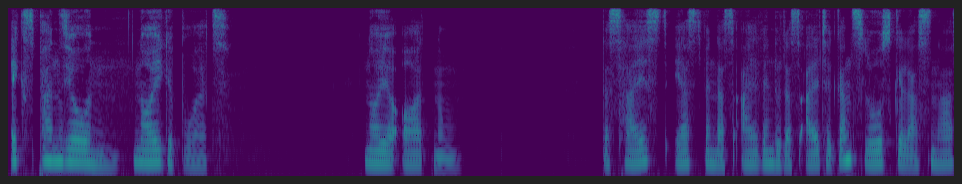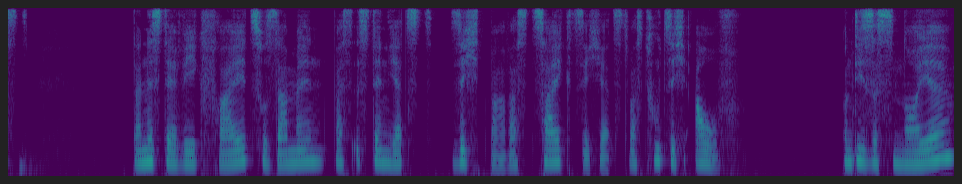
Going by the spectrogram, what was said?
Expansion, Neugeburt, neue Ordnung. Das heißt, erst wenn, das, wenn du das Alte ganz losgelassen hast, dann ist der Weg frei zu sammeln, was ist denn jetzt sichtbar, was zeigt sich jetzt, was tut sich auf. Und dieses Neue,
